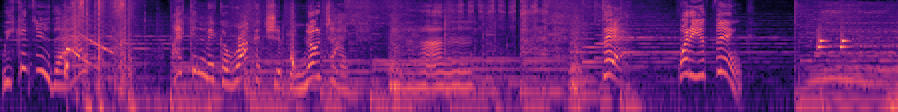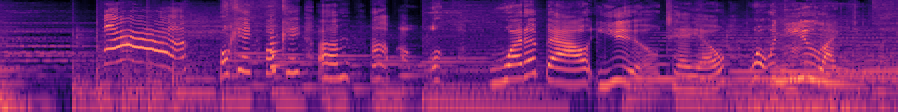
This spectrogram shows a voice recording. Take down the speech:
We can do that. I can make a rocket ship in no time. And there. What do you think? Ah! Okay, okay. Um, uh, uh, what about you, Teo? What would you like to play?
